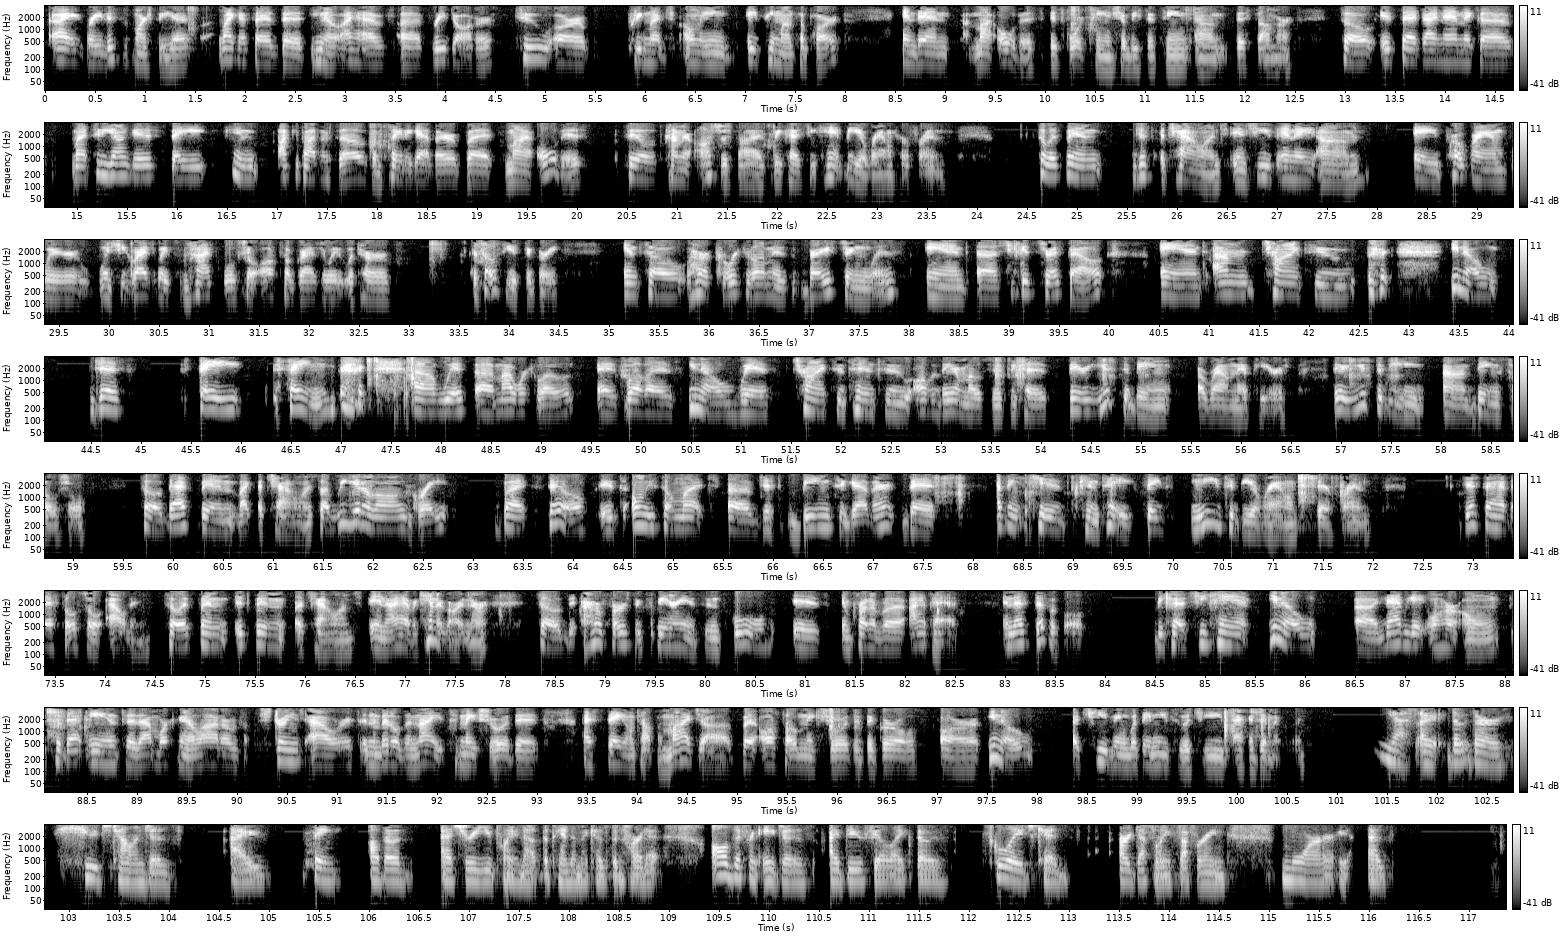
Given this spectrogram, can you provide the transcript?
I agree. This is Marcia. Like I said, that you know, I have uh, three daughters. Two are pretty much only 18 months apart, and then my oldest is 14. She'll be 15 um, this summer. So it's that dynamic of my two youngest. They can occupy themselves and play together, but my oldest feels kind of ostracized because she can't be around her friends so it's been just a challenge, and she's in a um, a program where when she graduates from high school, she'll also graduate with her associate's degree, and so her curriculum is very strenuous, and uh, she gets stressed out, and I'm trying to, you know, just stay sane uh, with uh, my workload as well as you know with trying to tend to all of their emotions because they're used to being around their peers. They're used to being um, being social. So that's been like a challenge. So we get along great, but still, it's only so much of just being together that I think kids can take. They need to be around their friends just to have that social outing. So it's been it's been a challenge, and I have a kindergartner, so her first experience in school is in front of an iPad, and that's difficult because she can't, you know, uh, navigate on her own. So that means that I'm working a lot of strange hours in the middle of the night to make sure that I stay on top of my job, but also make sure that the girls are, you know, achieving what they need to achieve academically. Yes, I, those are huge challenges. I think, although as Cheree, you pointed out, the pandemic has been hard at all different ages. I do feel like those school age kids are definitely suffering more as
